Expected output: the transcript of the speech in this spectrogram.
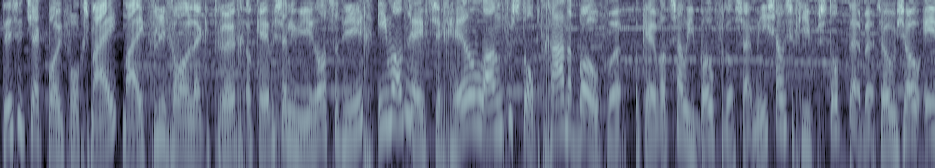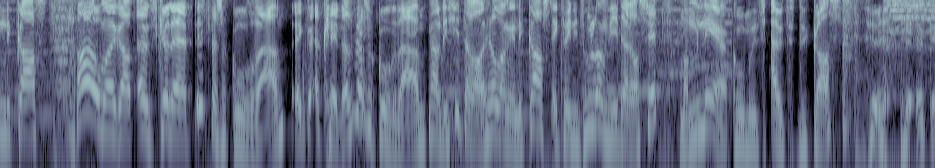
Dit is een checkpoint volgens mij. Maar ik vlieg gewoon lekker terug. Oké, we zijn nu hier. Wat staat hier? Iemand heeft zich heel lang verstopt. Ga naar boven. Oké, wat zou hier boven dan zijn? Wie zou zich hier verstopt hebben? Sowieso in de kast. Oh my god, een skelet. Dit is best wel cool gedaan. Oké, dat is best wel cool gedaan. Nou, die zit er al heel lang in de kast. Ik weet niet hoe lang die daar al zit. Maar meneer, kom eens uit de kast. Oké,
